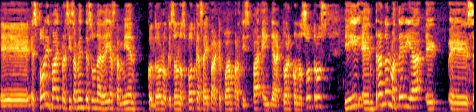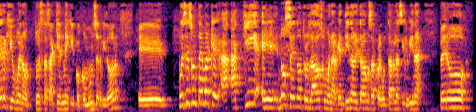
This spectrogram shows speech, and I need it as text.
eh, Spotify precisamente es una de ellas también con todo lo que son los podcasts ahí para que puedan participar e interactuar con nosotros. Y entrando en materia, eh, eh, Sergio, bueno, tú estás aquí en México como un servidor, eh, pues es un tema que aquí, eh, no sé en otros lados como en Argentina, ahorita vamos a preguntarle a Silvina, pero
